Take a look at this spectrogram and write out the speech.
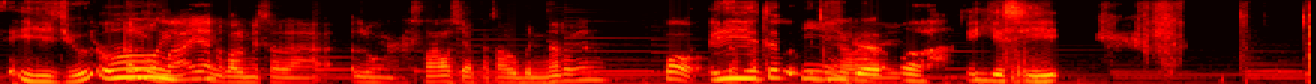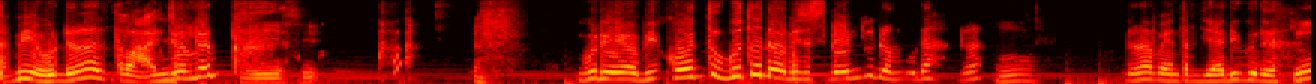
Iya juga. kan Oh, lumayan kalau misalnya lu ngasal siapa tahu bener kan po iya itu juga. Wah, iya sih. Tapi ya udah terlanjur kan. iya sih Gue udah habis kok tuh gue tuh udah habis SBM tuh udah udah udah hmm. udah apa yang terjadi gue udah. lu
